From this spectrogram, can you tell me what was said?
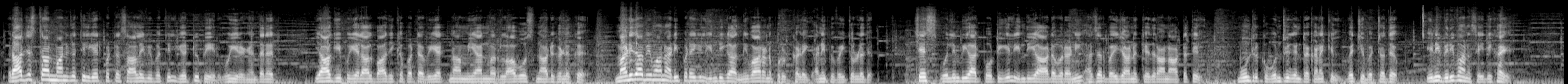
ராஜஸ்தான் மாநிலத்தில் ஏற்பட்ட சாலை விபத்தில் எட்டு பேர் உயிரிழந்தனர். யாகி புயலால் பாதிக்கப்பட்ட வியட்நாம் மியான்மர் லாவோஸ் நாடுகளுக்கு மனிதாபிமான அடிப்படையில் இந்தியா நிவாரணப் பொருட்களை அனுப்பி வைத்துள்ளது. செஸ் ஒலிம்பியாட் போட்டியில் இந்திய ஆடவர் அணி அஜர்பைஜானுக்கு எதிரான ஆட்டத்தில் மூன்றுக்கு ஒன்று என்ற கணக்கில் வெற்றி பெற்றது. இனி விரிவான செய்திகள்.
